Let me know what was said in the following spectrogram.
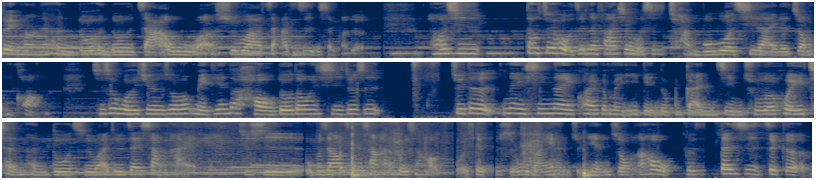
堆满了很多很多的杂物啊、书啊、杂志什么的。然后其实到最后，我真的发现我是喘不过气来的状况。其实我会觉得说，每天都好多东西，就是觉得内心那一块根本一点都不干净，除了灰尘很多之外，就是在上海。就是我不知道，真的上海灰尘好多，而且就是雾霾也很严重。然后不，但是这个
